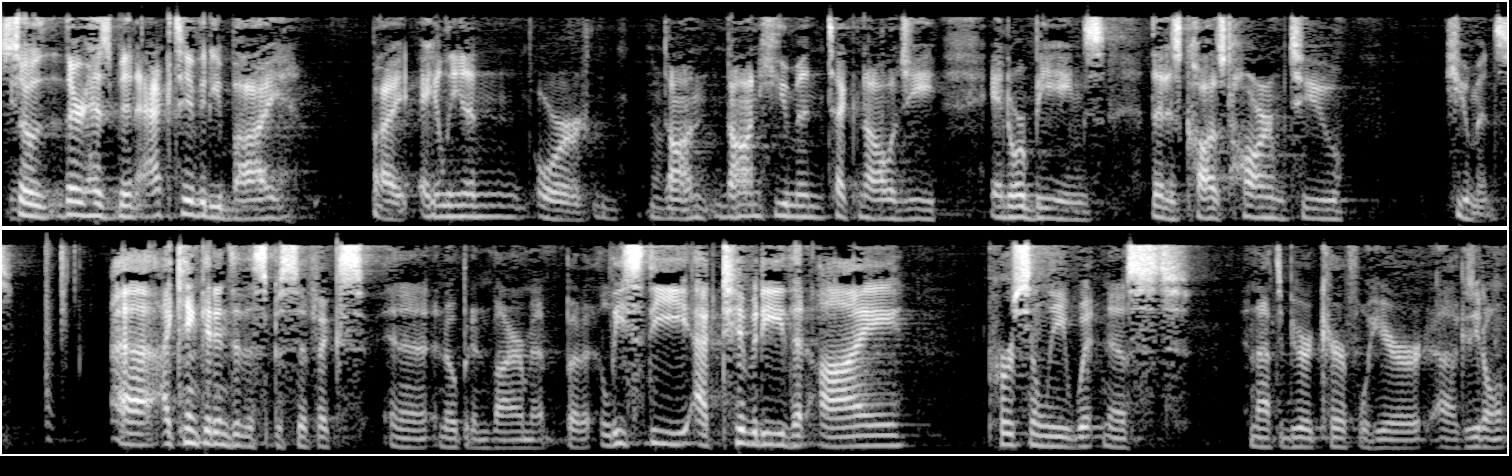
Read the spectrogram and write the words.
So there has been activity by by alien or non non-human technology and or beings that has caused harm to humans. Uh, I can't get into the specifics in a, an open environment, but at least the activity that I personally witnessed, and I have to be very careful here because uh, you don't,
